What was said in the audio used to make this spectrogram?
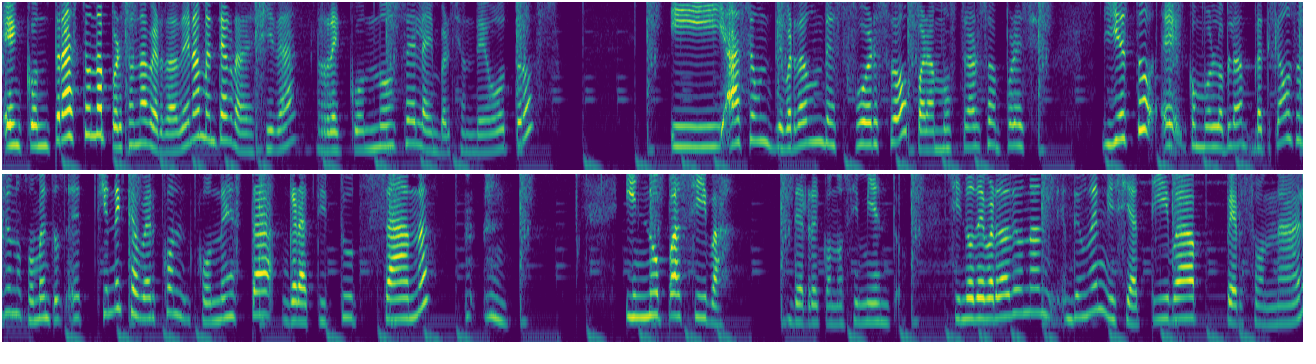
Encontraste una persona verdaderamente agradecida, reconoce la inversión de otros, y hace de verdad un esfuerzo para mostrar su aprecio. Y esto, eh, como lo platicamos hace unos momentos, eh, tiene que ver con, con esta gratitud sana y no pasiva de reconocimiento, sino de verdad de una, de una iniciativa personal,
